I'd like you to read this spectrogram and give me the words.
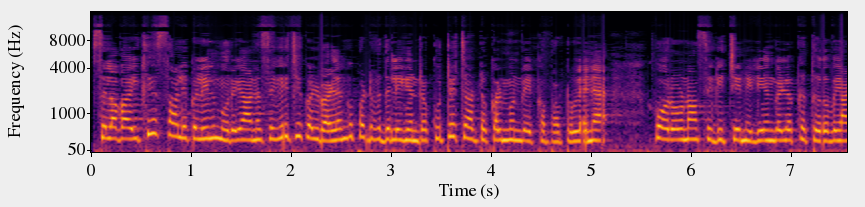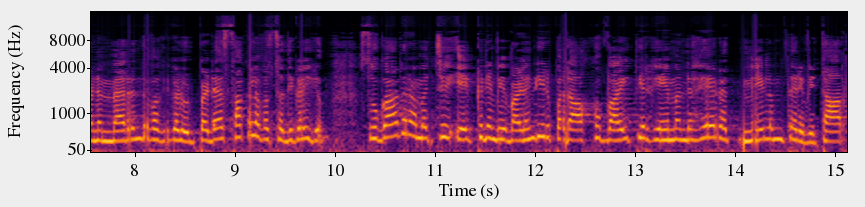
சில வைத்தியசாலைகளில் முறையான சிகிச்சைகள் வழங்கப்படுவதில்லை என்ற குற்றச்சாட்டுகள் முன்வைக்கப்பட்டுள்ளன. கொரோனா சிகிச்சை நிலையங்களுக்கு தேவையான மருந்து வகைகள் உட்பட சகல வசதிகளையும் சுகாதார அமைச்சு ஏற்கனவே வழங்கியிருப்பதாக வைத்தியர் ஹேமந்த ஹேரத் மேலும் தெரிவித்தார்.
